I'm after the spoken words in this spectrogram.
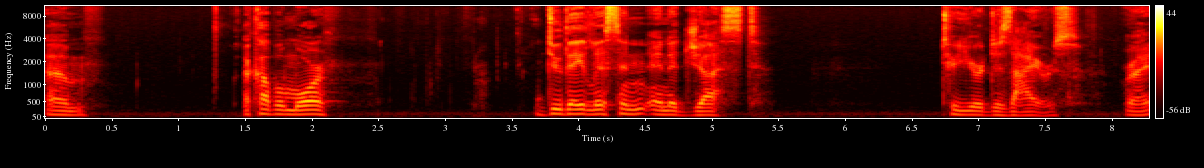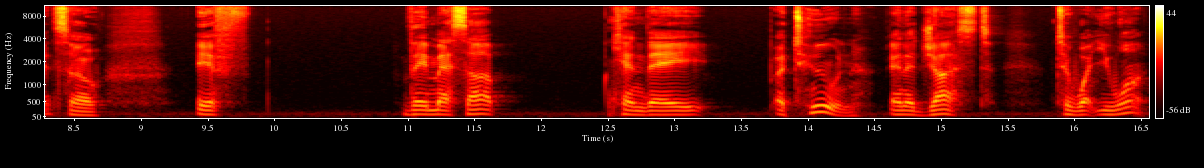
Um, a couple more. Do they listen and adjust to your desires? right? So if they mess up, can they attune and adjust to what you want?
